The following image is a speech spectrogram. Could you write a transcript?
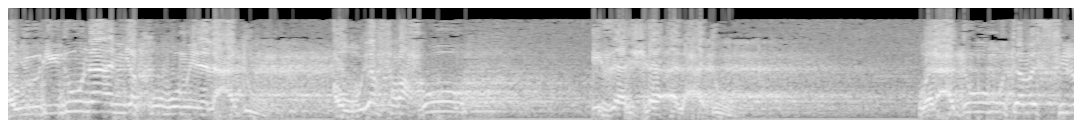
أو يريدون أن يطلبوا من العدو أو يفرحوا إذا جاء العدو. والعدو متمثل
